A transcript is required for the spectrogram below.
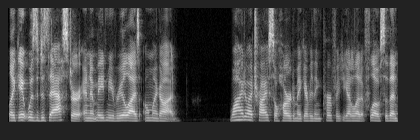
Like, it was a disaster. And it made me realize, oh my God, why do I try so hard to make everything perfect? You got to let it flow. So then,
